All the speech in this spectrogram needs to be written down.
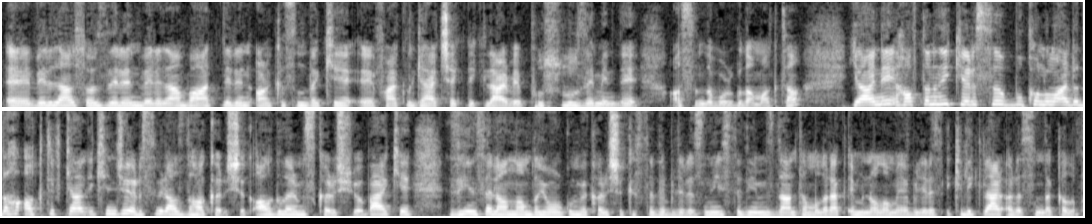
e, verilen sözlerin, verilen vaatlerin arkasındaki e, farklı gerçeklikler ve puslu zemini aslında vurgulamakta. Yani haftanın ilk yarısı bu konularda daha aktifken ikinci yarısı biraz daha karışık. Algılarımız karışıyor. Belki zihinsel anlamda yorgun ve karışık hissedebiliriz. Ne istediğimizden tam olarak emin olamayabiliriz. İkilikler arasında kalıp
